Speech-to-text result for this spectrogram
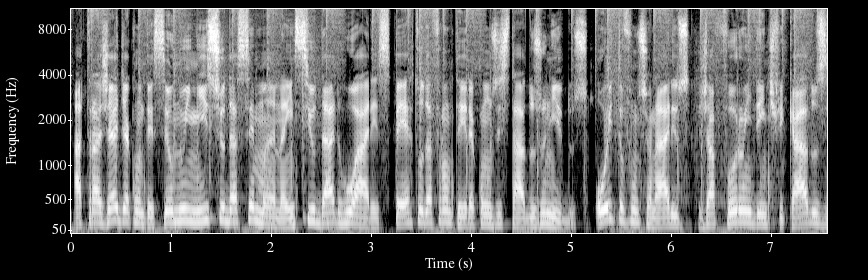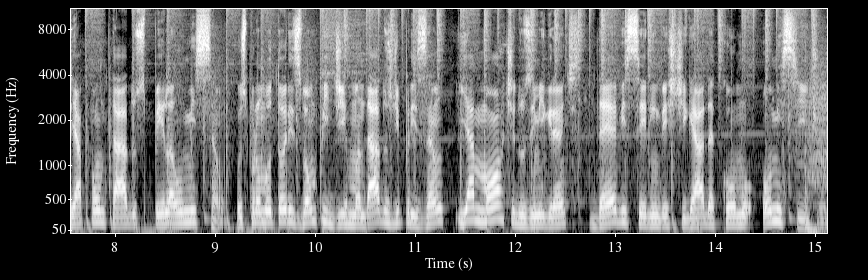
A tragédia aconteceu no início da semana em Ciudad Juárez, perto da fronteira com os Estados Unidos. Oito funcionários já foram identificados e apontados pela omissão. Os promotores vão pedir mandados de prisão e a morte dos imigrantes deve ser investigada como homicídio.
